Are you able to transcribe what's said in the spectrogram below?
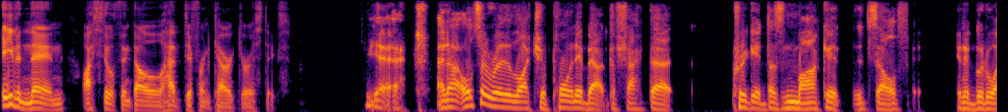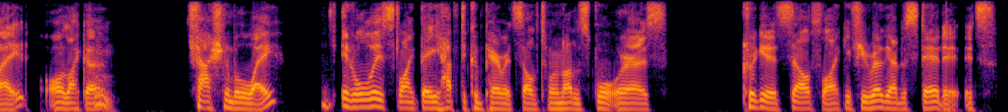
even then, I still think they'll have different characteristics. Yeah. And I also really liked your point about the fact that cricket doesn't market itself in a good way or like a Hmm. fashionable way. It always like they have to compare itself to another sport, whereas cricket itself, like if you really understand it, it's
